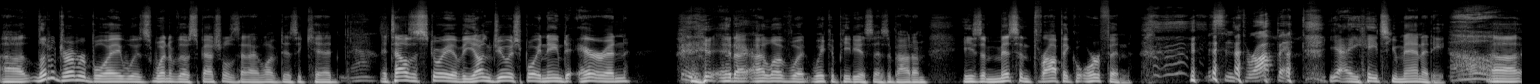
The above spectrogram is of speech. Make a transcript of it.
Uh, Little Drummer Boy was one of those specials that I loved as a kid. It tells a story of a young Jewish boy named Aaron. and I, I love what Wikipedia says about him. He's a misanthropic orphan. Misanthropic. Yeah, he hates humanity. uh,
